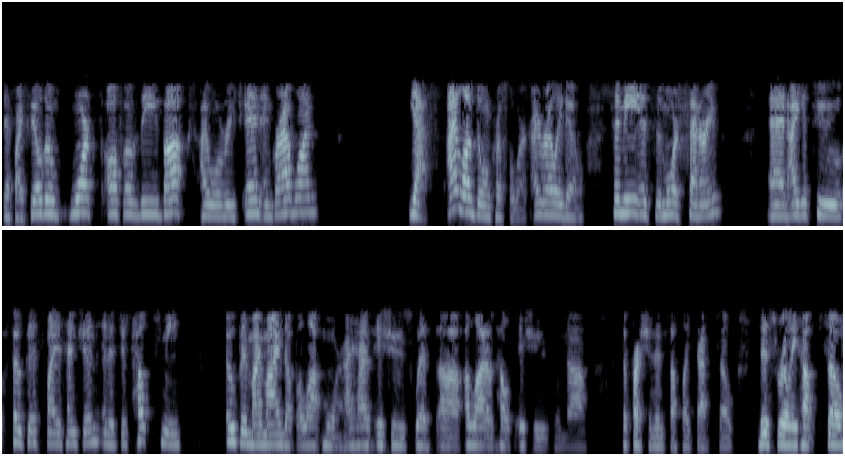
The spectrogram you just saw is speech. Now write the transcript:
If I feel the warmth off of the box, I will reach in and grab one. Yes, I love doing crystal work. I really do. To me, it's more centering and I get to focus my attention and it just helps me open my mind up a lot more. I have issues with uh, a lot of health issues and uh, depression and stuff like that. So this really helps. So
